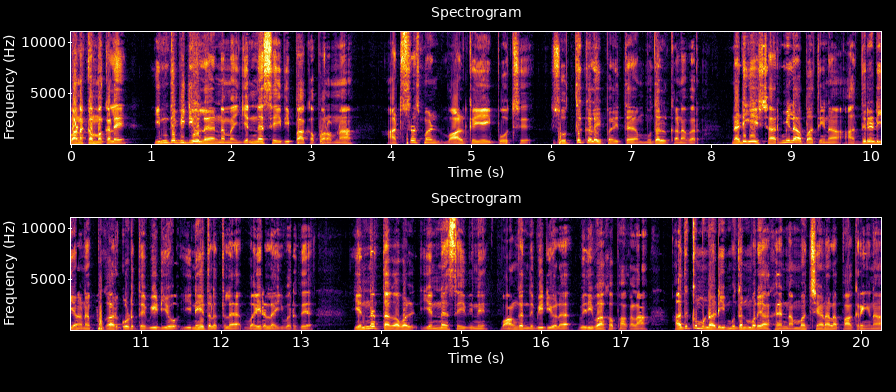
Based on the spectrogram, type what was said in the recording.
வணக்கம் மக்களே. இந்த வீடியோவில் நம்ம என்ன செய்தி பார்க்க போகிறோம்னா அட்ரஸ்மெண்ட் வாழ்க்கையை போச்சு. சொத்துக்களை பறித்த முதல் கணவர். நடிகை ஷர்மிளா பார்த்தீங்கன்னா அதிரடியான புகார் கொடுத்த வீடியோ இணையதளத்தில் வைரல் ஆகி வருது. என்ன தகவல் என்ன செய்தின்னு வாங்க இந்த வீடியோவில் விரிவாக பார்க்கலாம். அதுக்கு முன்னாடி முதன்முறையாக நம்ம சேனலை பார்க்குறீங்கன்னா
